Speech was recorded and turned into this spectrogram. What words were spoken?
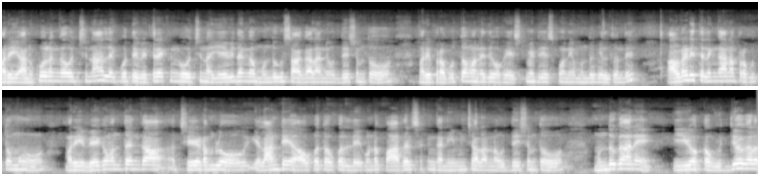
మరి అనుకూలంగా వచ్చినా లేకపోతే వ్యతిరేకంగా వచ్చినా ఏ విధంగా ముందుకు సాగాలనే ఉద్దేశంతో మరి ప్రభుత్వం అనేది ఒక ఎస్టిమేట్ చేసుకొని ముందుకు వెళ్తుంది. ఆల్రెడీ తెలంగాణ ప్రభుత్వము మరి వేగవంతంగా చేయడంలో ఎలాంటి అవకతవకలు లేకుండా పారదర్శకంగా నియమించాలన్న ఉద్దేశంతో ముందుగానే ఈ యొక్క ఉద్యోగాల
